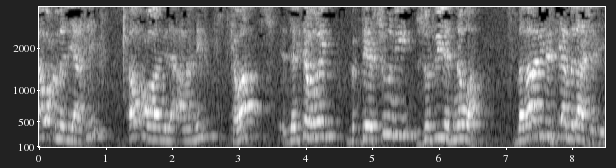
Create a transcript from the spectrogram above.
أو عملياتي أو عوامل عامل كوا دبيتوي بيسوني ذرية نوى ببابي الزيان مداشتي.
